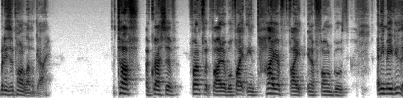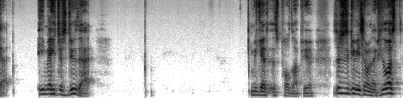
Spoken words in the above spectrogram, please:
but he's an opponent level guy. Tough, aggressive, front foot fighter will fight the entire fight in a phone booth, and he may do that. He may just do that. Let me get this pulled up here. Just to give you some of the. He lost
